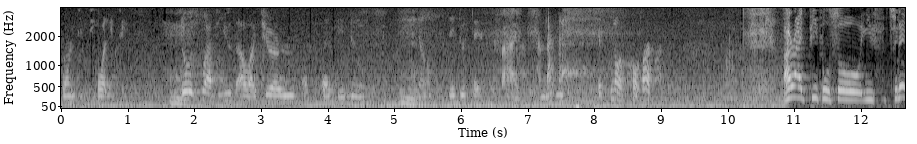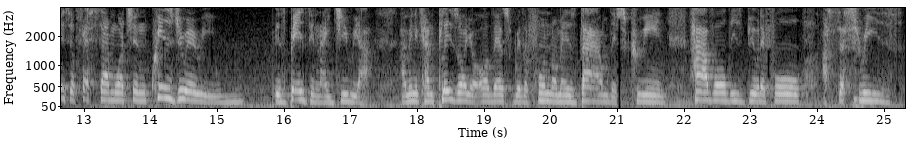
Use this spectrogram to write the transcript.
quantity, quality. Mm. Those who have used our jewelries, of course, they do, mm. you know, they do testify, and that is a plus for us. All right, people. So if today is your first time watching Queen's Jewelry, is based in Nigeria. I mean, you can place all your orders with the phone numbers down the screen, have all these beautiful accessories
